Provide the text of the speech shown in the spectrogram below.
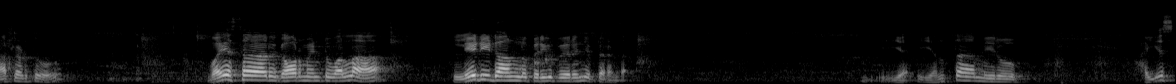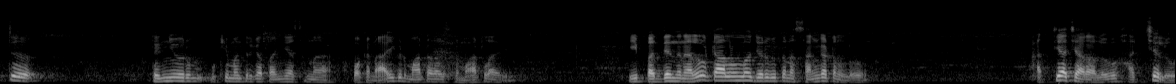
మాట్లాడుతూ వైఎస్ఆర్ గవర్నమెంట్ వల్ల లేడీ డాన్లు పెరిగిపోయారని చెప్పారంట. ఎంత మీరు హయ్యెస్ట్ టెన్యూర్ ముఖ్యమంత్రిగా పనిచేస్తున్న ఒక నాయకుడు మాట్లాడాల్సిన మాటలు అవి. ఈ పద్దెనిమిది నెలల కాలంలో జరుగుతున్న సంఘటనలు అత్యాచారాలు హత్యలు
